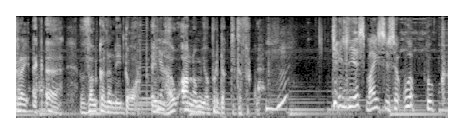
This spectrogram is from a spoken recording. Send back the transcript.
kry ek 'n winkel in die dorp en ja. hou aan om jou produkte te verkoop. Mm -hmm. Jy lees my soos 'n oop boek.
